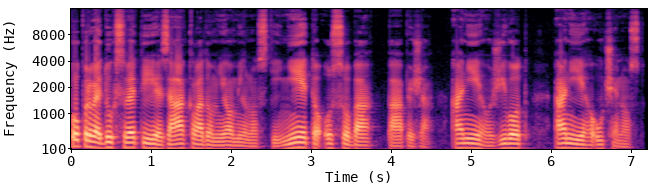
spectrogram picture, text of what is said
Poprvé, Duch Svetý je základom neomilnosti. Nie je to osoba pápeža, ani jeho život, ani jeho učenosť.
